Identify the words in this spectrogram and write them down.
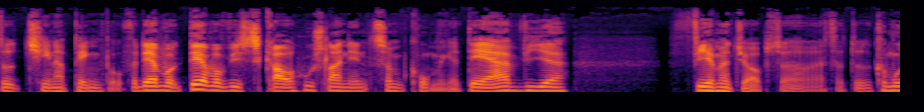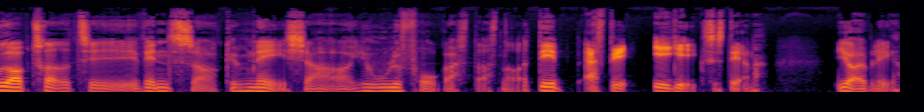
du, ved, tjener penge på. For der hvor, der, hvor vi skraver huslejen ind som komiker, det er via firmajobs. Og, altså, du ved, komme ud og optræde til events og gymnasier og julefrokoster og sådan noget. Og det, altså, det er ikke eksisterende i øjeblikket.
